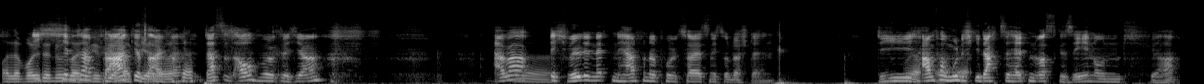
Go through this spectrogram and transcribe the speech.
weil er wollte ich nur hinterfrage jetzt einfach. oder? Das ist auch möglich, ja. Aber Ja. ich will den netten Herrn von der Polizei jetzt nichts unterstellen. Die Ja, haben ja, vermutlich gedacht, sie hätten was gesehen und ja.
